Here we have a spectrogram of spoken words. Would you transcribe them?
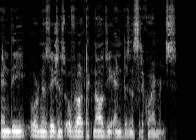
and the organization's overall technology and business requirements.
